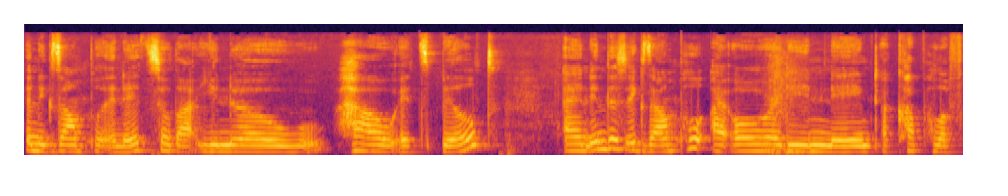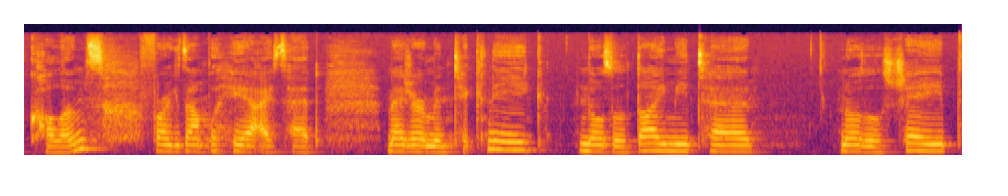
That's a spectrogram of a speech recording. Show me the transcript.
an example in it so that you know how it's built. And in this example, I already named a couple of columns. For example, here I said measurement technique, nozzle diameter, nozzle shape.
